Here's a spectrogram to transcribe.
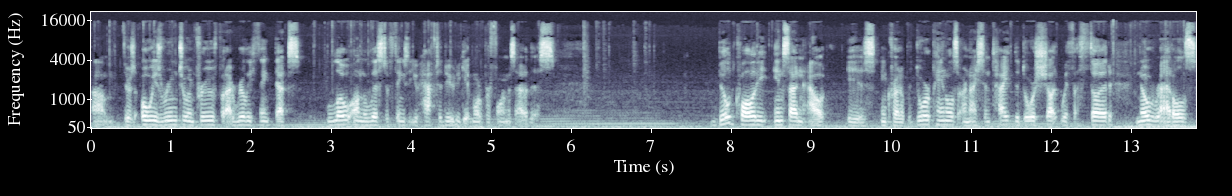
Um, there's always room to improve, but I really think that's low on the list of things that you have to do to get more performance out of this. Build quality inside and out is incredible. The door panels are nice and tight. The doors shut with a thud, no rattles.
